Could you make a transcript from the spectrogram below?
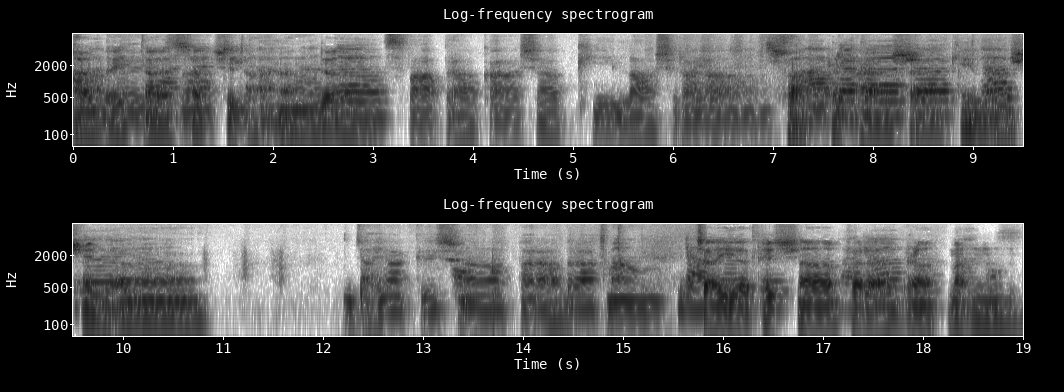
Advaita Satchitananda. Svaprakasha Kilashraya. Svaprakasha Kilashraya. Jaya Krishna Parabrahman. Jaya Krishna Parabrahman.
